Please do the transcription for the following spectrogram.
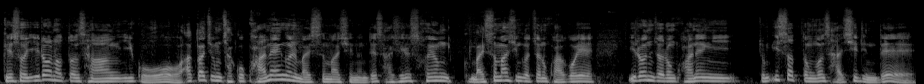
그래서 이런 어떤 상황이고 아까 지금 자꾸 관행을 말씀하시는데 사실 서영 그 말씀하신 것처럼 과거에 이런저런 관행이 좀 있었던 건 사실인데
